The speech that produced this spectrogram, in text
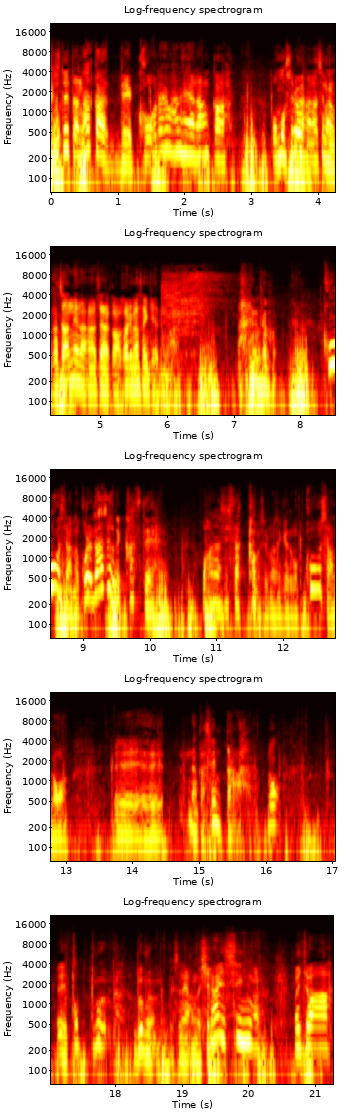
してた中でこれはねなんか面白い話なのか残念な話なのか分かりませんけれども。あの後者のこれラジオでかつてお話ししたかもしれませんけれども後者の、えー、なんかセンターの、えー、トップ部分ですねあの平井心こんにちは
